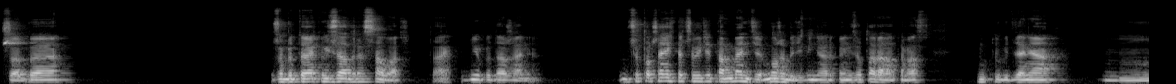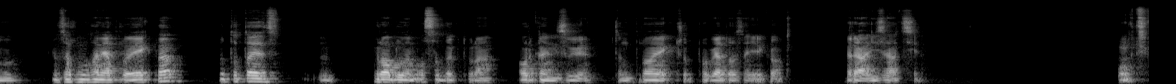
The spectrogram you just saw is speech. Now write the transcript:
żeby, żeby to jakoś zaadresować tak, w dniu wydarzenia. Przy po części oczywiście tam będzie, może być wina organizatora, natomiast z punktu widzenia mm, zarządzania projektem, no to to jest problem osoby, która organizuje ten projekt, czy odpowiada za jego realizację. Punkt.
